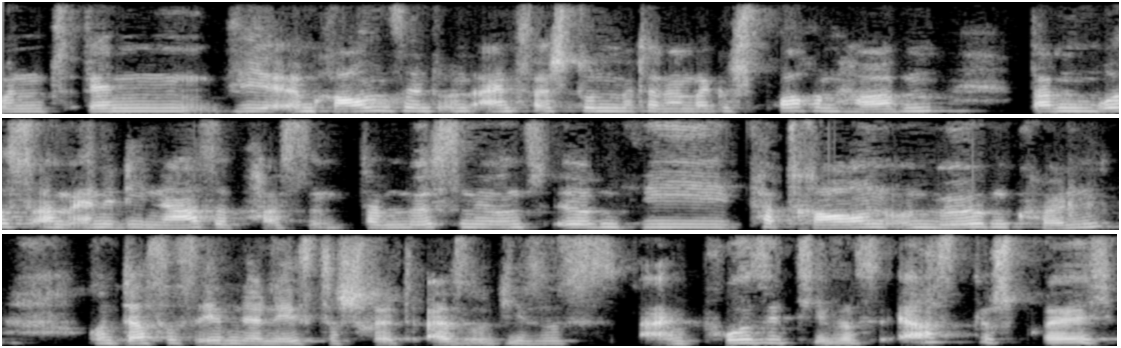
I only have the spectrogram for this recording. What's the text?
und wenn wir im Raum sind und ein, zwei Stunden miteinander gesprochen haben, dann muss am Ende die Nase passen. Dann müssen wir uns irgendwie vertrauen und mögen können. Und das ist eben der nächste Schritt. Also dieses ein positives Erstgespräch,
